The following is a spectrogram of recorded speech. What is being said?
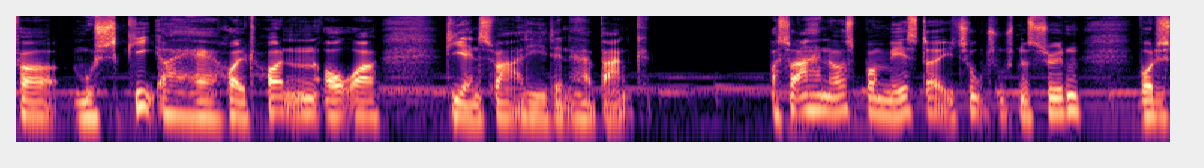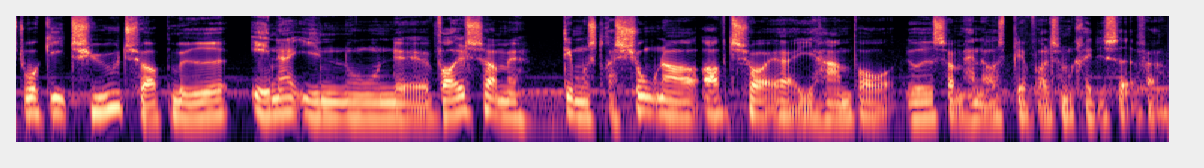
for måske at have holdt hånden over de ansvarlige i den her bank. Og så er han også borgmester i 2017, hvor det store G20-topmøde ender i nogle øh, voldsomme demonstrationer og optøjer i Hamburg, noget som han også bliver voldsomt kritiseret for.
